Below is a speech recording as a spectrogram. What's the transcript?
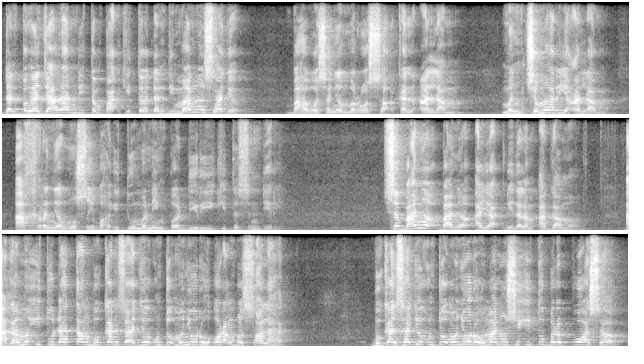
dan pengajaran di tempat kita dan di mana saja bahawasanya merosakkan alam mencemari alam. Akhirnya musibah itu menimpa diri kita sendiri sebanyak-banyak ayat di dalam agama. Agama itu datang bukan saja untuk menyuruh orang bersalat bukan saja untuk menyuruh manusia itu berpuasa.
